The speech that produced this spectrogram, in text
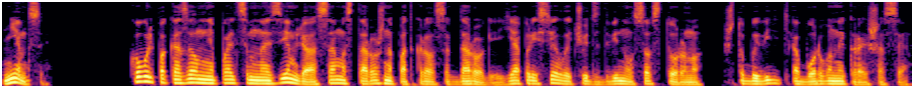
Немцы!» Коваль показал мне пальцем на землю, а сам осторожно подкрался к дороге. Я присел и чуть сдвинулся в сторону, чтобы видеть оборванный край шоссе.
